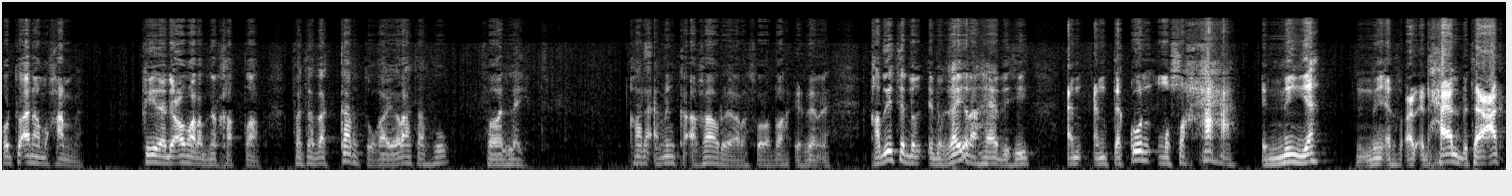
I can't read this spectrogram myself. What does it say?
قلت أنا محمد. قيل لعمر بن الخطاب. فتذكرت غيرته فوليت. قال أمنك أغار يا رسول الله؟ اذا قضية الغيرة هذه ان أن تكون النية النية- الحال بتاعك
